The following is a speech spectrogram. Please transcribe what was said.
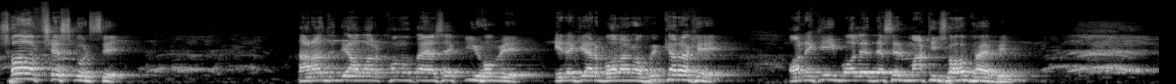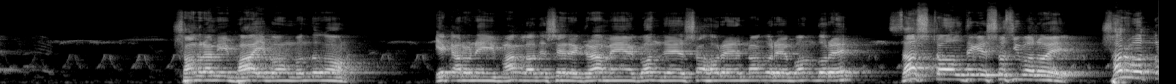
সব শেষ করছে। তারা যদি আবার ক্ষমতায় আসে, কি হবে? এটা কি আর বলার অপেক্ষা রাখে? অনেকেই বলে দেশের মাটি সহ খায় ফেল। সংগ্রামী ভাই এবং বন্ধুগণ, এ কারণেই বাংলাদেশের গ্রামে, গঞ্জে, শহরে, নগরে, বন্দরে চাষটল থেকে সচিবালয়ে সর্বত্র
